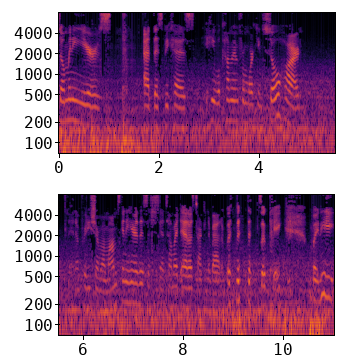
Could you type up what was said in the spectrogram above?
so many years at this because he will come in from working so hard and I'm pretty sure my mom's gonna hear this and she's gonna tell my dad I was talking about him, but that's okay. But he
